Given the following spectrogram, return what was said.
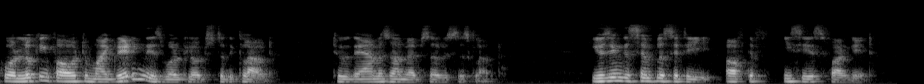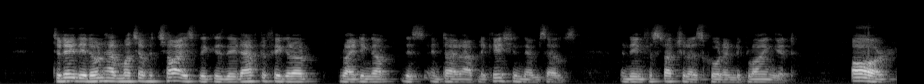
who are looking forward to migrating these workloads to the cloud, to the Amazon Web Services cloud, using the simplicity of the ECS Fargate. Today, they don't have much of a choice because they'd have to figure out writing up this entire application themselves and the infrastructure as code and deploying it, or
